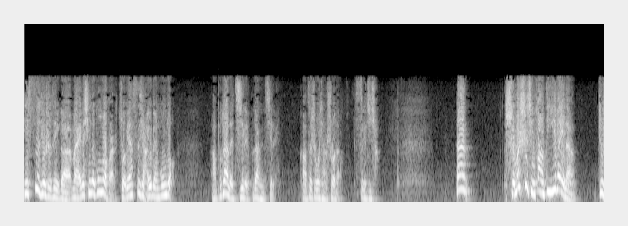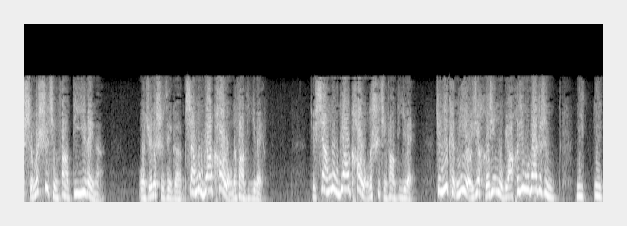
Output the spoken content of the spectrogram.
第四就是这个买一个新的工作本，左边思想，右边工作，啊，不断的积累，不断的积累，好，这是我想说的四个技巧。那什么事情放第一位呢？就什么事情放第一位呢？我觉得是这个向目标靠拢的放第一位，就向目标靠拢的事情放第一位。就你肯你有一些核心目标，核心目标就是你你你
